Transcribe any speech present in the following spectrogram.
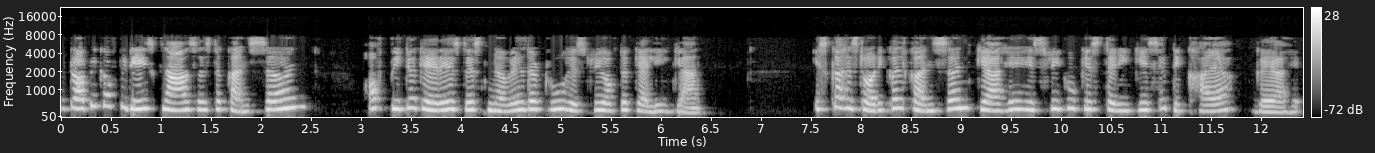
The topic of today's class is the concern of Peter Carey's this novel, The True History of the Kelly Gang. इसका हिस्टोरिकल कंसर्न क्या है? हिस्ट्री को किस तरीके से दिखाया गया है?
